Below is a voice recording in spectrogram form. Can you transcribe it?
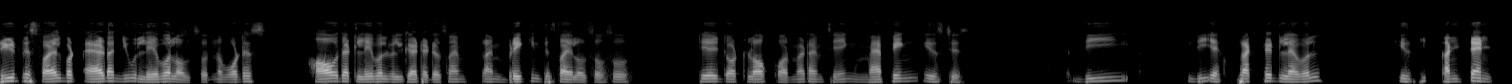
read this file but add a new label also. Now what is how that label will get added? So i'm i'm breaking this file also. So log format i'm saying mapping is this. The the extracted level is the content.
